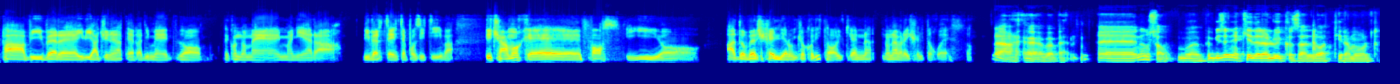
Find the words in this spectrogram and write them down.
fa vivere i viaggi nella terra di mezzo secondo me in maniera divertente e positiva. Diciamo che fossi io a dover scegliere un gioco di Tolkien, non avrei scelto questo. Ah, eh, vabbè, eh, non so, bisogna chiedere a lui cosa lo attira molto.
